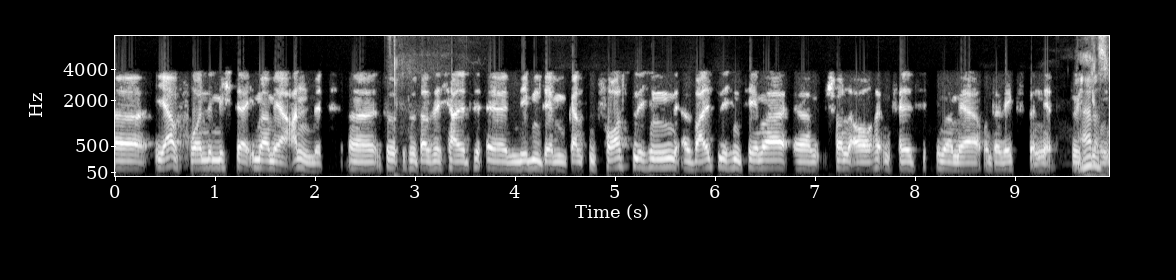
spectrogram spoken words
äh, ja, freunde mich da immer mehr an mit, äh, so, so dass ich halt äh, neben dem ganzen forstlichen, äh, waldlichen Thema äh, schon auch im Feld immer mehr unterwegs bin jetzt durch ja, das,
